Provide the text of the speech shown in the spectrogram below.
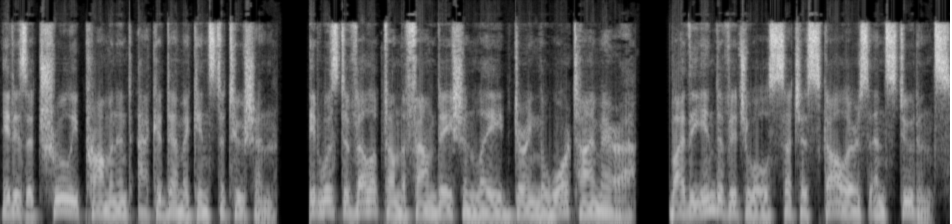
it is a truly prominent academic institution. It was developed on the foundation laid during the wartime era by the individuals such as scholars and students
